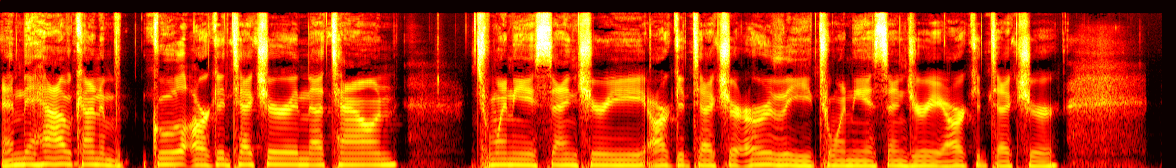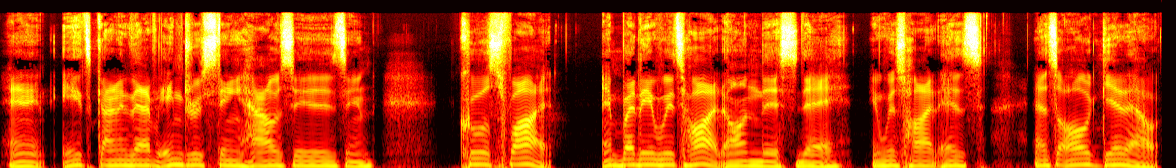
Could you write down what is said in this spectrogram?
And they have kind of cool architecture in that town. 20th century architecture, early 20th century architecture. And it's kind of have interesting houses and cool spot. And but it was hot on this day. It was hot as as all get out.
